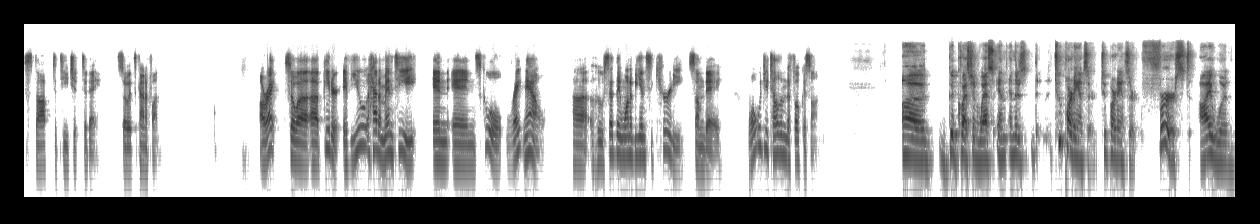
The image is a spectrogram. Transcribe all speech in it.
stopped to teach it today. So it's kind of fun. All right. So, uh, uh, Peter, if you had a mentee in in school right now uh, who said they want to be in security someday, what would you tell them to focus on? Uh, good question, Wes. And and there's two part answer. Two part answer. First, I would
